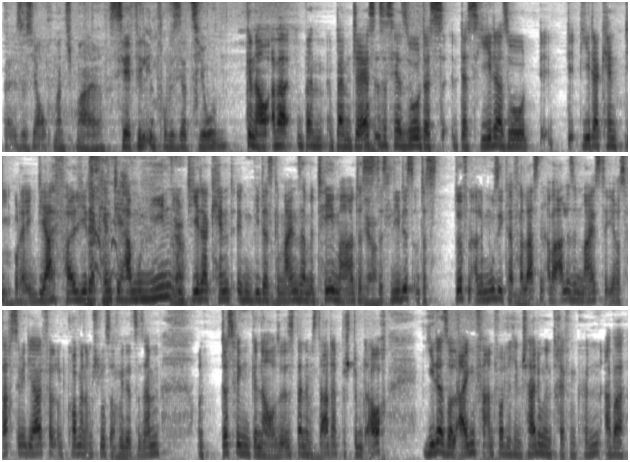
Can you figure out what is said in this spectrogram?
Da ist es ja auch manchmal sehr viel Improvisation. Genau, aber beim, beim Jazz ist es ja so, dass, dass jeder so, jeder kennt die, oder im Idealfall, jeder kennt die Harmonien ja. und jeder kennt irgendwie das gemeinsame Thema des, ja. des Liedes und das dürfen alle Musiker verlassen, aber alle sind Meister ihres Fachs im Idealfall und kommen am Schluss auch wieder zusammen. Und deswegen, genau, so ist es bei einem Startup bestimmt auch. Jeder soll eigenverantwortliche Entscheidungen treffen können, aber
